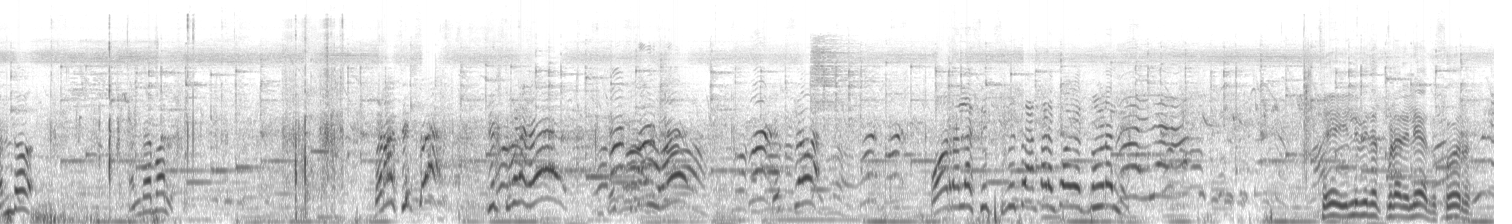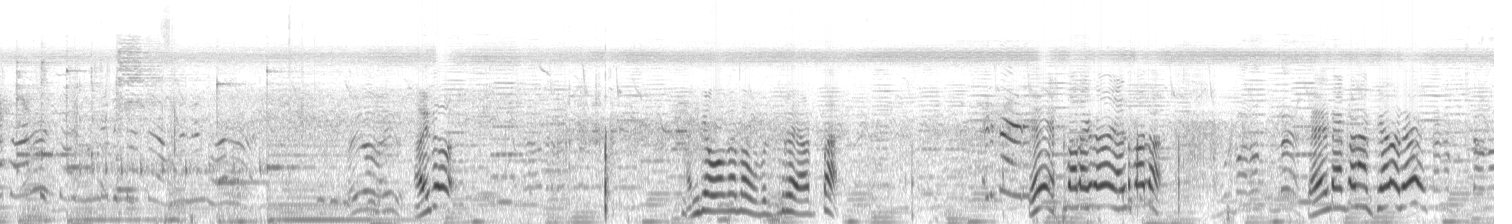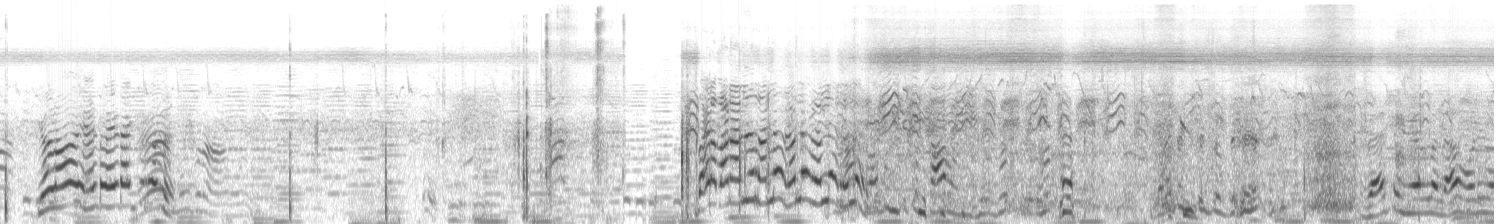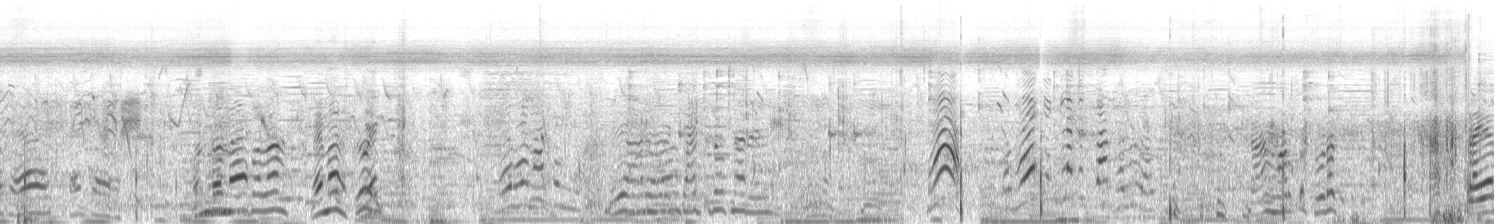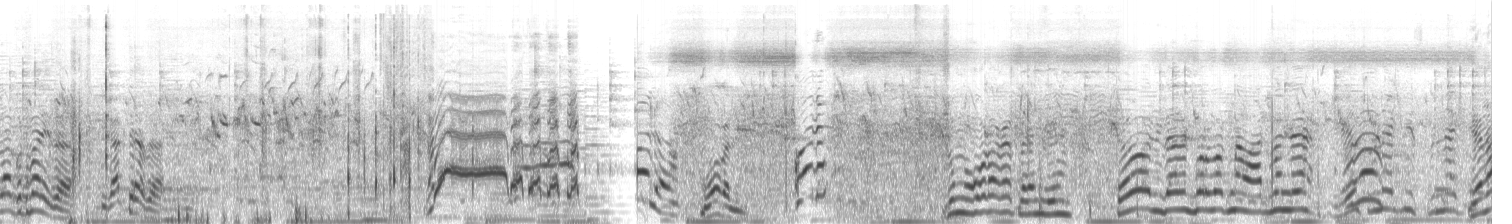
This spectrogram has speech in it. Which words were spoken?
ಒಂದು ಒಂದೇ ಬಾಲ್. ಬೇಡ ಸಿಕ್ಸ್ ಸಿಕ್ಸ್ ಸಿಕ್ಸ್ ಬಿದ್ದು ಆ ಕಡೆ ನೋಡಲ್ಲಿ. ಏ ಇಲ್ಲಿ ಬಿದ್ದತ್ ಬಿಡಲ್ಲ ಅದು ಫೋರ್ ಐದು. ಹಂಗೆ ಹೋಗೋದು ಬಿಟ್ರೆ ಅರ್ಥ. ಏ ಎಷ್ಟು ಬಾಲ ಎರಡು ಬಾಲ? ಎರಡು ಹಾಕೋಣ ಕೇಳೋದು ಕೇಳೋ ಎರಡು ಎರಡು ಹಾಕಿರೋದು ಬೇಡ ಬೇಡ ಅಲ್ಲ ಅಲ್ಲ ಅಲ್ಲ ಅಲ್ಲ ಅಲ್ಲ ಬ್ಯಾಟಿಂಗ್ ಎಲ್ಲ ನಾವು ಹೊಡಿಬೇಕು ಒಂದನ್ನ ರೇಮನ್ ಟ್ರೈ ಎಲ್ಲ ಗುಡ್ ಮಾರ್ನಿಂಗ್ ಇದು ಈಗ ಆಗ್ತಿರೋದು ಹೋಗಲ್ಲಿ. ಸುಮ್ಮನೆ ಓಡಾಗತ್ತ ಹಂಗೆ ಸೊ ನಿಧಾನಕ್ಕೆ ಬರ್ಬೇಕು ನಾವು ಆಡ್ದಂಗೆ. ಏನ?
